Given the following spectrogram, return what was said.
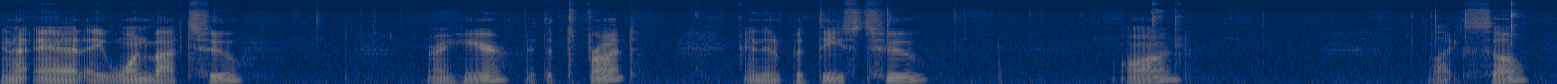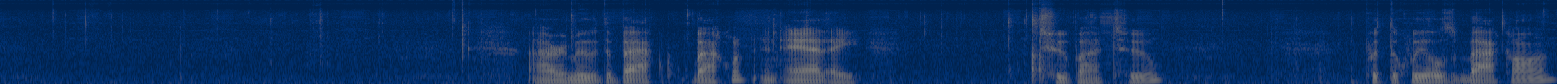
and I add a 1 by 2 right here at the front and then put these two on like so. I remove the back back one and add a 2 by 2 put the wheels back on.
